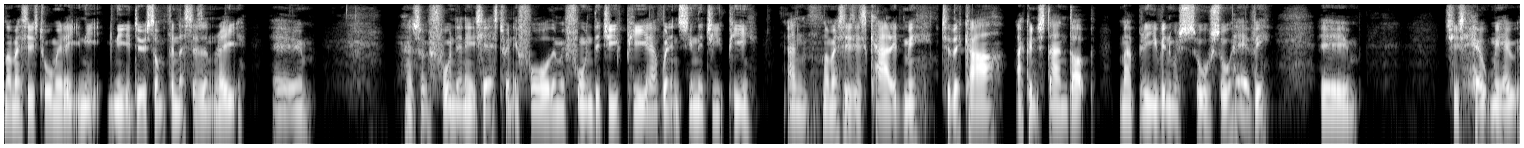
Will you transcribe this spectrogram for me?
my missus told me that you need you need to do something. This isn't right. Um, and so we phoned NHS 24, then we phoned the GP, and I went and seen the GP. And my missus has carried me to the car. I couldn't stand up. My breathing was so so heavy. Um, she's helped me out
